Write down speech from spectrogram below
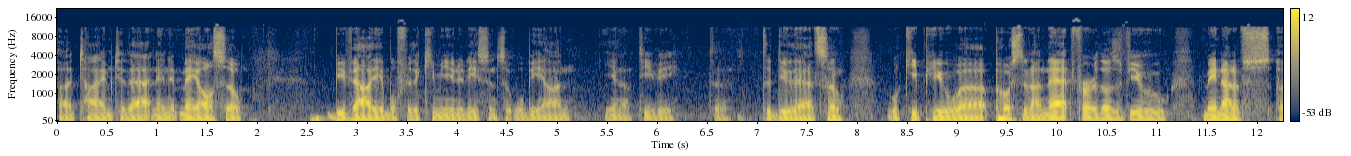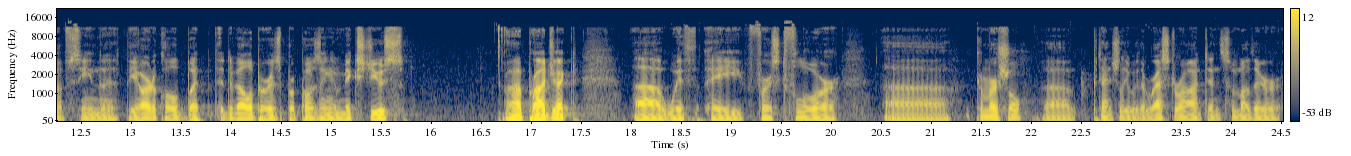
uh, time to that. And it may also be valuable for the community since it will be on, you know, TV to, to do that. So we'll keep you uh, posted on that. For those of you who may not have, have seen the, the article, but the developer is proposing a mixed-use uh, project uh, with a first floor uh, commercial, uh, potentially with a restaurant and some other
